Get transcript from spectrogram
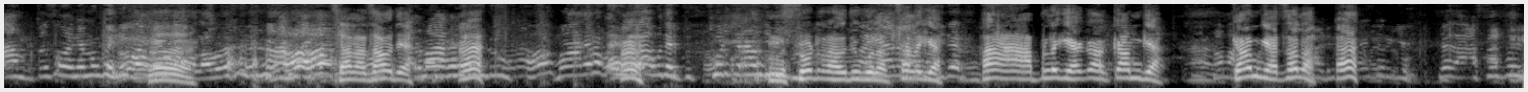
आमचं सोन्या मग घरी हा. चला जाऊ द्या. हा? सोड राहू दे. सोड राहू दे गुलाब. चला घ्या. हा. आपलं घ्या का- काम घ्या. काम घ्या चला. हा. चल, असं पण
